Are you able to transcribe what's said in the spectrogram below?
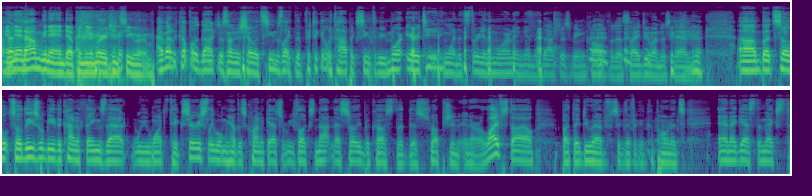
and then I'm going to end up in the emergency room. I've had a couple of doctors on the show. It seems like the particular topics seem to be more irritating when it's 3 in the morning and the doctor's being called for this. So I do understand that. Um, but so, so these would be the kind of things that we want to take seriously when we have this chronic acid reflux, not necessarily because the disruption in our lifestyle, but they do have significant components. And I guess the next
